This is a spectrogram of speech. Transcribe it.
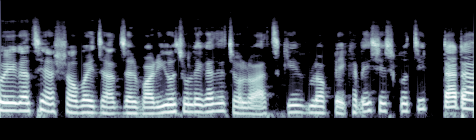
হয়ে গেছে আর সবাই যার যার বাড়িও চলে গেছে। চলো আজকের ব্লগটা এখানেই শেষ করছি। টাটা!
